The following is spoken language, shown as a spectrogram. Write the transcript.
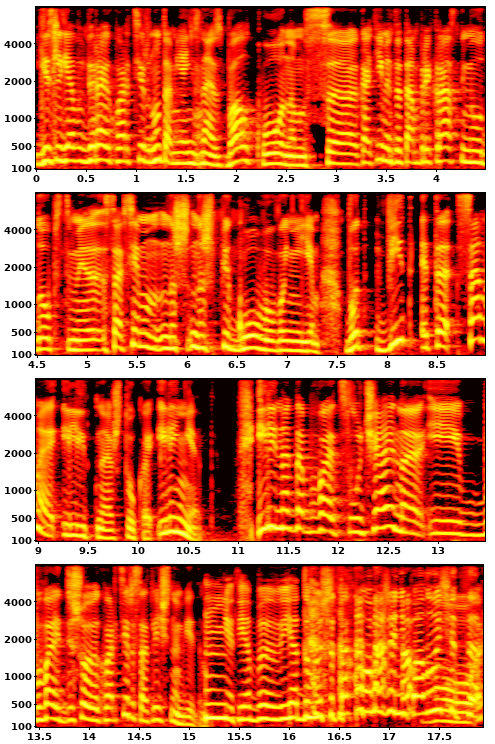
если я выбираю квартиру, ну, там, я не знаю, с балконом, с какими-то там прекрасными удобствами, совсем нашпиговыванием, вот вид — это самая элитная штука или нет? Или иногда бывает случайно, и бывают дешевые квартиры с отличным видом. Нет, я, бы, я думаю, что такого уже не получится,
